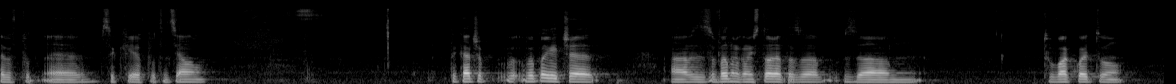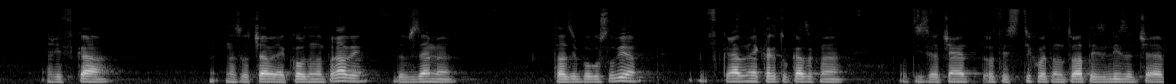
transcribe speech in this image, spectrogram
е в, е, се крие в потенциала. Така че, въпреки че а, да се върнем към историята за, за това, което Ривка насърчава Яков да направи, да вземе тази благословия. В края да не, както казахме, от изречението, от стиховете на това излиза, че,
